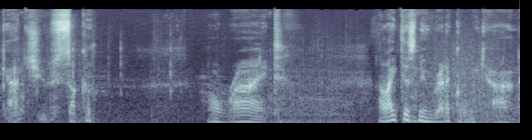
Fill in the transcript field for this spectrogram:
Got you, sucker. All right. I like this new reticle we got.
